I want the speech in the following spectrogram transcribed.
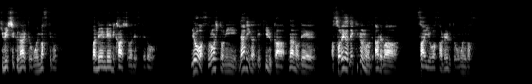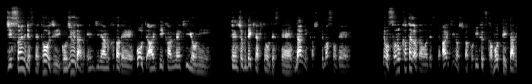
厳しくないと思いますけど、まあ、年齢に関してはですけど要はその人に何ができるかなのでそれができるのであれば採用はされると思います。実際にですね当時50代のエンジニアの方で大手 IT 関連企業に転職できた人をですね何人か知ってますのででもその方々はですね IT の資格をいくつか持っていたり、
